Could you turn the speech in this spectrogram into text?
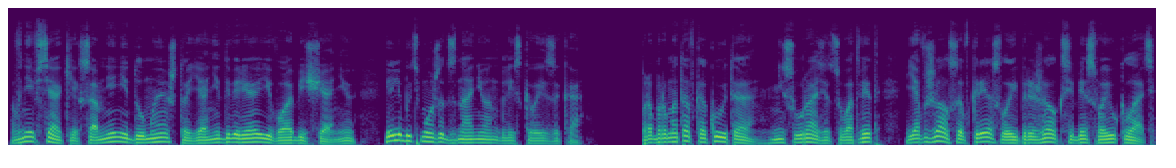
вне всяких сомнений думая, что я не доверяю его обещанию или, быть может, знанию английского языка. Пробормотав какую-то несуразицу в ответ, я вжался в кресло и прижал к себе свою кладь,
